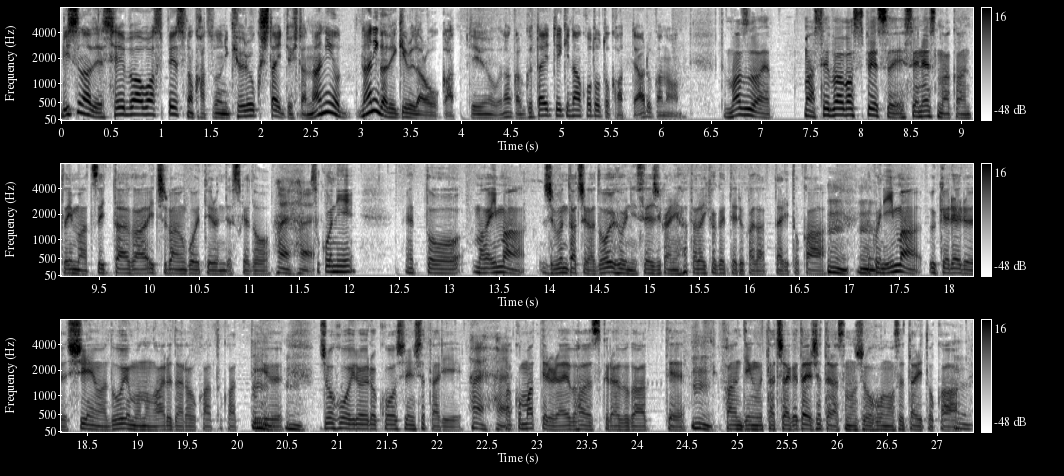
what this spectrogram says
リスナーでセーブアワースペースの活動に協力したいという人は何を何ができるだろうかっていうなんか具体的なこととかってあるかな？まずは、まあ、セーバーバースペース SNS のアカウント今ツイッターが一番動いてるんですけど、はいはい。そこに、えっとまあ、今自分たちがどういうふうに政治家に働きかけてるかだったりとか、うんうん。逆に今受けれる支援はどういうものがあるだろうかとかっていううんうん。情報をいろいろ更新してたり、はいはい。まあ、困ってるライブハウスクラブがあって、うん。ファンディング立ち上げたりしてたらその情報を載せたりとか、うんうん。い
